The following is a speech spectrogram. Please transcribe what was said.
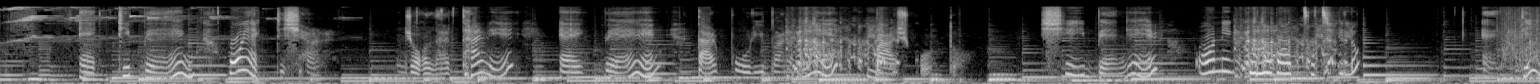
একটি ব্যাঙ ও একটি ষাঁড় জলার ধারে এক তার পরিবার নিয়ে বাস করত। সেই ব্যাঙের অনেকগুলো বাচ্চা ছিল। একদিন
